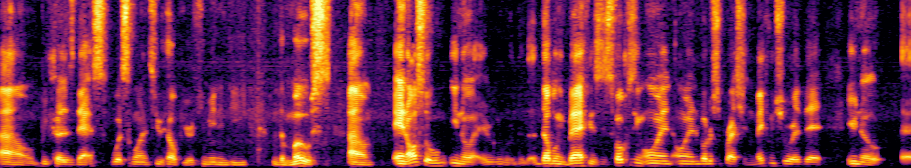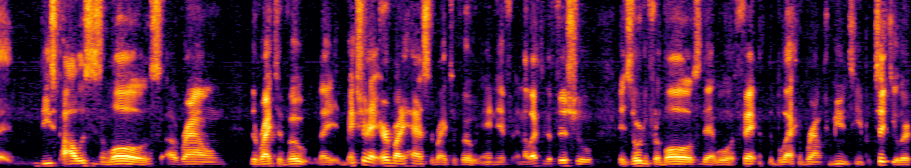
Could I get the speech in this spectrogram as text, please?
um, because that's what's going to help your community the most. Um, and also, you know, doubling back is just focusing on on voter suppression, making sure that you know uh, these policies and laws around the right to vote, like make sure that everybody has the right to vote. And if an elected official is voting for laws that will affect the black and brown community in particular,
